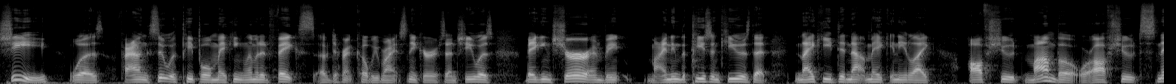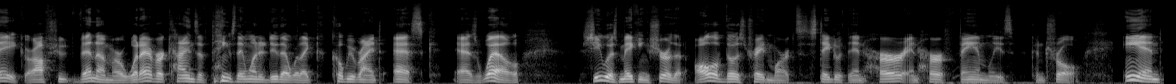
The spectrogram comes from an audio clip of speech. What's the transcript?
she was filing suit with people making limited fakes of different Kobe Bryant sneakers, and she was making sure and be, minding the p's and q's that Nike did not make any like offshoot Mamba or offshoot Snake or offshoot Venom or whatever kinds of things they wanted to do that were like Kobe Bryant esque as well. She was making sure that all of those trademarks stayed within her and her family's control. And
